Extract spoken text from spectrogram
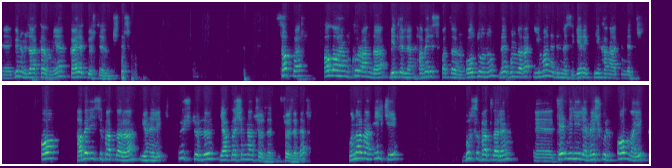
e, günümüze aktarılmaya gayret gösterilmiştir. Saf var, Allah'ın Kur'an'da bildirilen haberi sıfatlarının olduğunu ve bunlara iman edilmesi gerektiği kanaatindedir. O haberi sıfatlara yönelik üç türlü yaklaşımdan söz eder. Bunlardan ilki bu sıfatların e, teviliyle meşgul olmayıp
